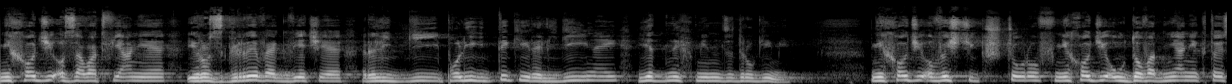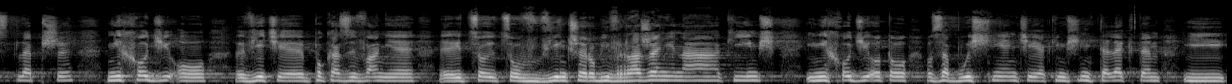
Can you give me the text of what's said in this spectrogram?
Nie chodzi o załatwianie i rozgrywek, wiecie, religii, polityki religijnej jednych między drugimi. Nie chodzi o wyścig szczurów, nie chodzi o udowadnianie, kto jest lepszy, nie chodzi o, wiecie, pokazywanie, e, co, co większe robi wrażenie na kimś i nie chodzi o to, o zabłyśnięcie jakimś intelektem i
